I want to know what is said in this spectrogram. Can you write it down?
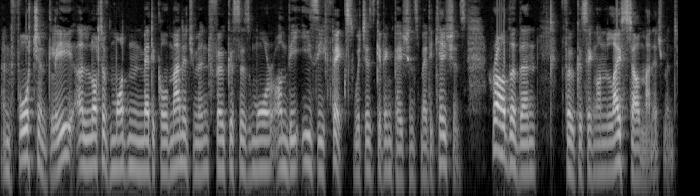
Unfortunately, a lot of modern medical management focuses more on the easy fix, which is giving patients medications, rather than focusing on lifestyle management.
